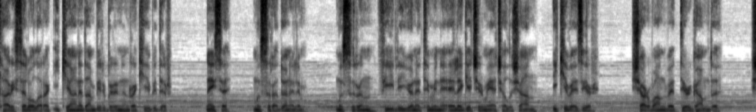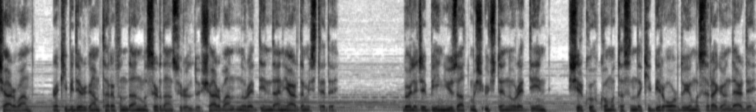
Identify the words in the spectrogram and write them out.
Tarihsel olarak iki hanedan birbirinin rakibidir. Neyse, Mısır'a dönelim. Mısır'ın fiili yönetimini ele geçirmeye çalışan iki vezir, Şarvan ve Dirgam'dı. Şarvan, rakibi Dirgam tarafından Mısır'dan sürüldü. Şarvan, Nureddin'den yardım istedi. Böylece 1163'te Nureddin, Şirkuh komutasındaki bir orduyu Mısır'a gönderdi.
